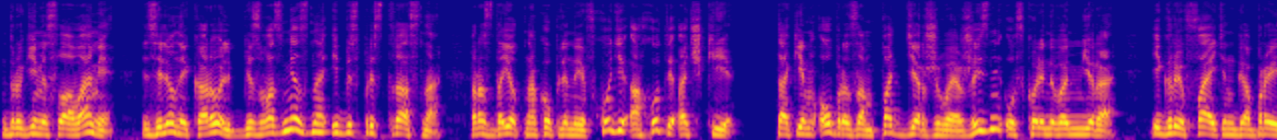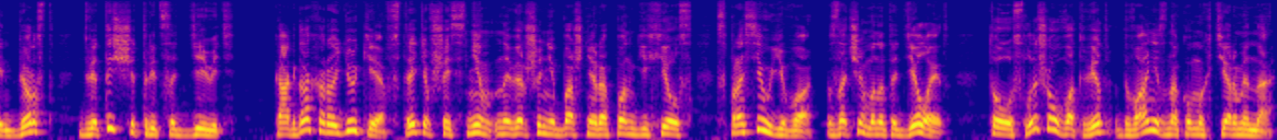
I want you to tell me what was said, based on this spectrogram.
Другими словами, Зеленый Король безвозмездно и беспристрастно – раздает накопленные в ходе охоты очки, таким образом поддерживая жизнь ускоренного мира, игры файтинга Brain Burst 2039. Когда Харуюки, встретившись с ним на вершине башни Рапонги Хиллз, спросил его, зачем он это делает, то услышал в ответ два незнакомых термина.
